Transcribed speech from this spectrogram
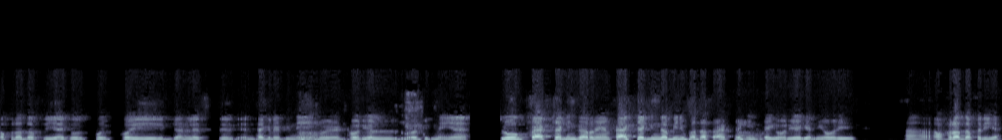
अफरा तफरी है को, को, कोई जर्नलिस्ट इंटेग्रिटी नहीं है कोई एडिटोरियल वर्किंग नहीं है। लोग फैक्ट चेकिंग कर रहे हैं। फैक्ट चेकिंग का भी नहीं पता फैक्ट चेकिंग सही हो रही है कि नहीं हो रही। अफरा तफरी है।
